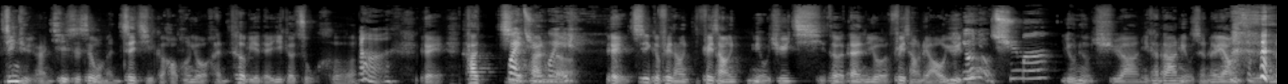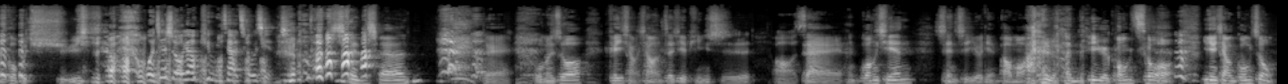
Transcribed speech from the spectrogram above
金曲团其实是我们这几个好朋友很特别的一个组合。嗯，对，他喜欢了，对，是一个非常非常扭曲奇特，但又非常疗愈的。有扭曲吗？有扭曲啊！你看大家扭成那样子，能够不曲一 下？我这时候要 cue 一下邱显琛。显琛，对，我们说可以想象这些平时啊、呃，在很光鲜，甚至有点道貌岸然的一个工作，面向公众，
